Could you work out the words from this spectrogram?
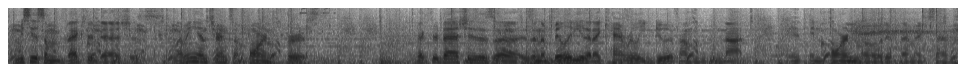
Let me see some vector dashes. Let me enter into Horn first. Vector dashes is a is an ability that I can't really do if I'm not in, in Horn mode, if that makes sense.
